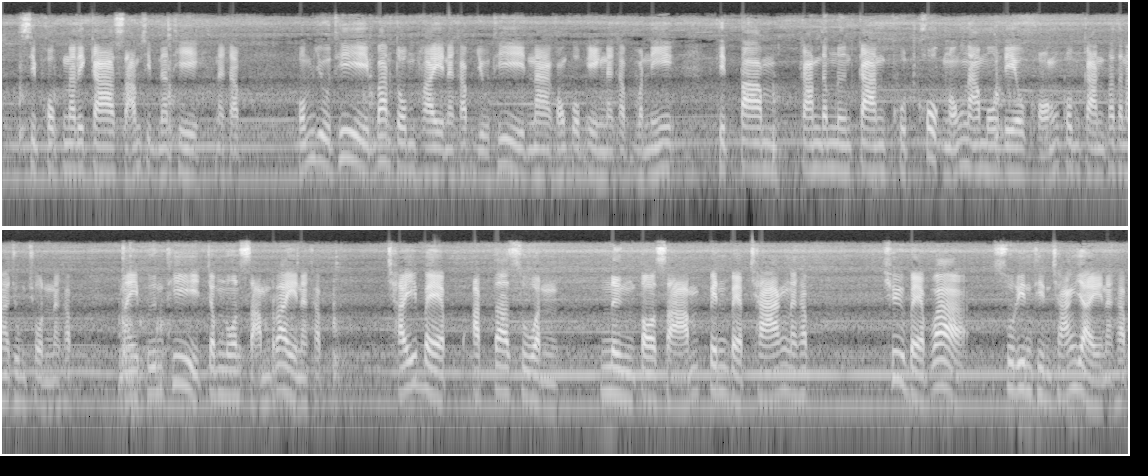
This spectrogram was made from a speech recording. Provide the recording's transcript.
16 นาฬิกา 30 นาทีนะครับ ผมอยู่ที่บ้านตมไพรนะครับ อยู่ที่นาของผมเองนะครับ วันนี้ติดตามการดำเนินการขุดโคกหนองนาโมเดลของกรมการพัฒนาชุมชนนะครับ ในพื้นที่จำนวน 3 ไร่นะครับ ใช้แบบอัตราส่วน 1 ต่อ 3 เป็นแบบช้างนะครับ ชื่อแบบว่าสุรินถิ่นช้างใหญ่นะครับ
